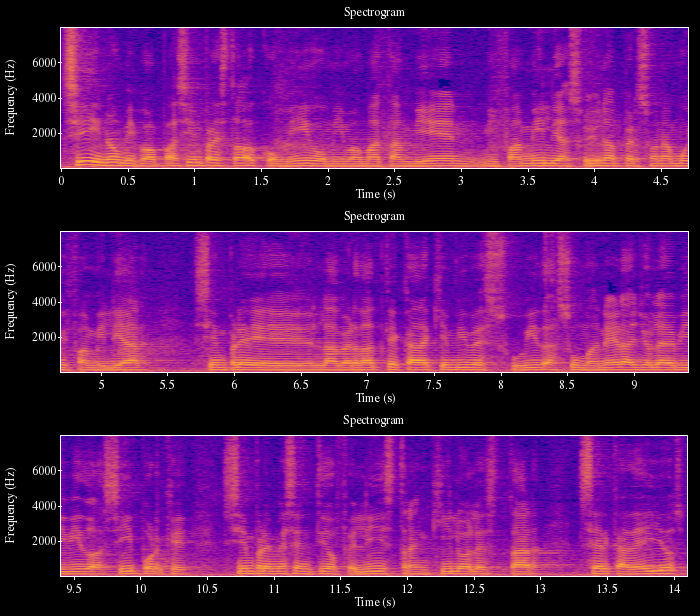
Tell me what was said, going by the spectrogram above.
Sí, no, mi papá siempre ha estado conmigo, mi mamá también, mi familia, soy una persona muy familiar. Siempre, la verdad que cada quien vive su vida a su manera, yo la he vivido así porque siempre me he sentido feliz, tranquilo al estar cerca de ellos.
